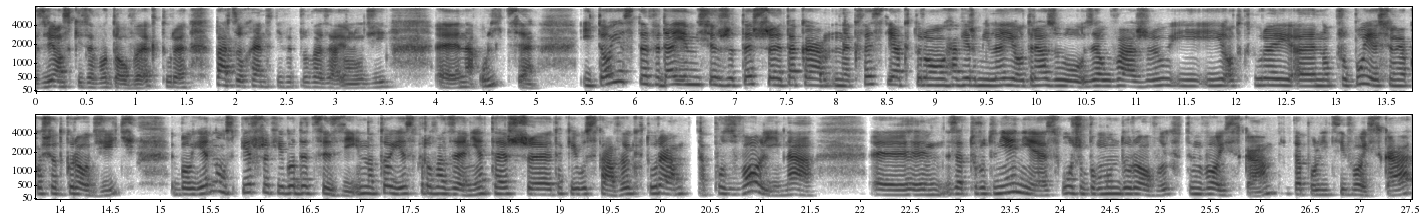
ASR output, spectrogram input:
związki zawodowe, które bardzo chętnie wyprowadzają ludzi na ulicę. I to jest, wydaje mi się, że też taka kwestia, którą Javier Milei od razu zauważył i, i od której no, próbuje się jakoś odgrodzić bo jedną z pierwszych jego decyzji no to jest wprowadzenie też e, takiej ustawy, która pozwoli na e, zatrudnienie służb mundurowych, w tym wojska, prawda, policji wojska,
